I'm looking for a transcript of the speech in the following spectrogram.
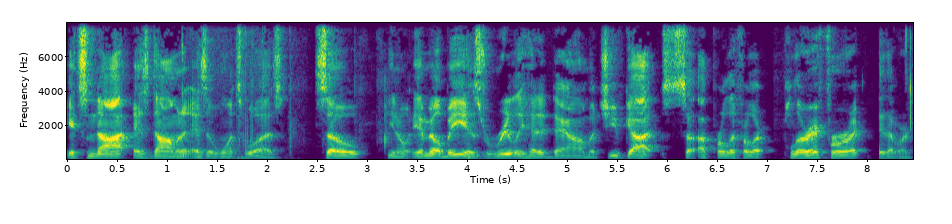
it's not as dominant as it once was. So you know, MLB is really headed down, but you've got a prolifer proliferate say that word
